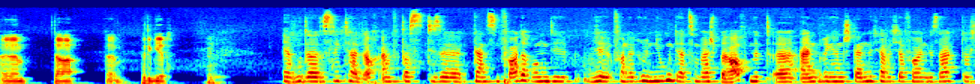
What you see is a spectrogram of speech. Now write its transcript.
ähm, da regiert. Ja gut, das liegt halt auch einfach, dass diese ganzen Forderungen, die wir von der Grünen Jugend ja zum Beispiel auch mit äh, einbringen, ständig, habe ich ja vorhin gesagt, durch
